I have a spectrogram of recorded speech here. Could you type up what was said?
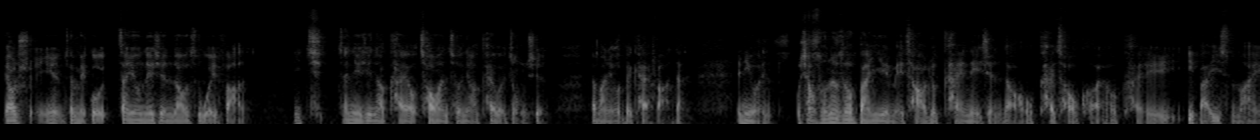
不要选，因为在美国占用内线道是违法的。你切在内线道开哦，超完车你要开回中线，要不然你会被开罚单。Anyway，我想说那时候半夜没差，我就开内线道，我开超快，我开一百一十迈，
